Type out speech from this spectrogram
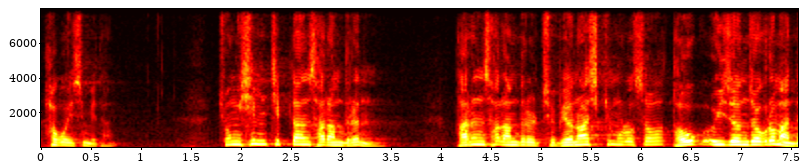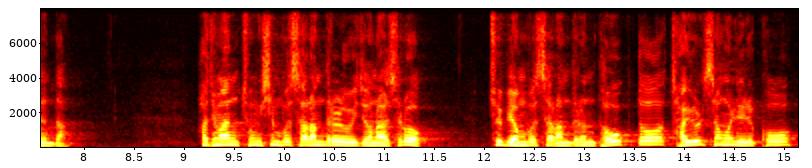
하고 있습니다. 중심 집단 사람들은 다른 사람들을 주변화시킴으로써 더욱 의존적으로 만든다. 하지만 중심부 사람들을 의존할수록 주변부 사람들은 더욱더 자율성을 잃고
